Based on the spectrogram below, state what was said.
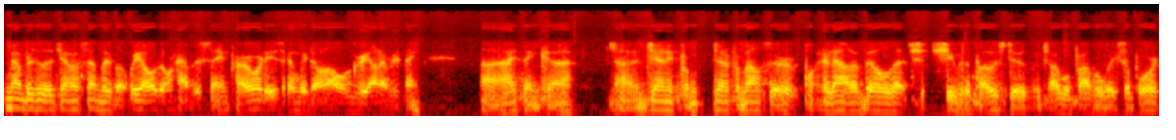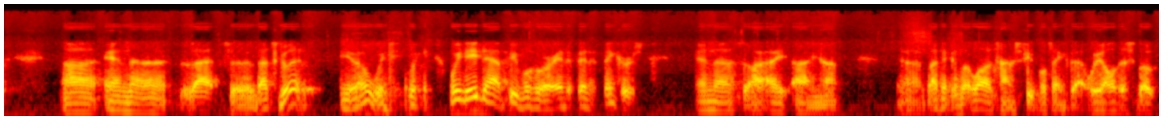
members of the General Assembly, but we all don't have the same priorities, and we don't all agree on everything. Uh, I think uh, uh, Jenny from Jennifer Meltzer pointed out a bill that sh- she was opposed to, which I will probably support, and that's that's good. You know, we, we we need to have people who are independent thinkers, and so I I, I think a lot of times people think that we all just vote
